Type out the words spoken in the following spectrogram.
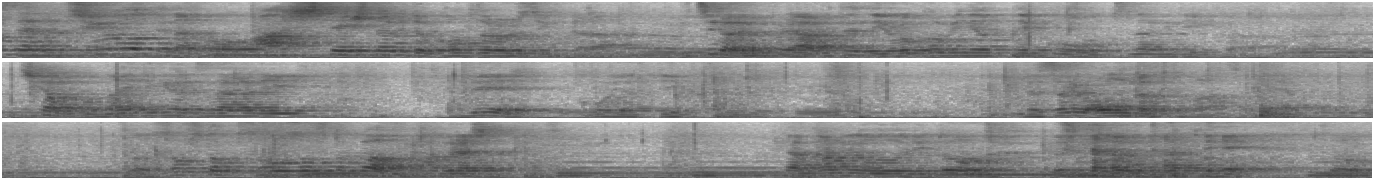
そうするとやっぱ中央っていうのはこう圧して人々をコントロールしていくから、うちらはやっぱりある程度喜びによってこうつなげていくからしかもこう内的なつながりでこうやっていくでそれが音楽とかなんですよね。そうソフトそのソフトかは歯ブラシだったんですよ。だから髪の踊りと歌を歌ってそう。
